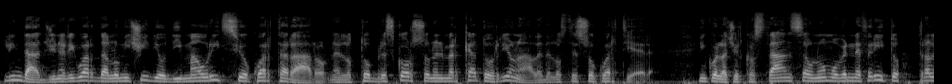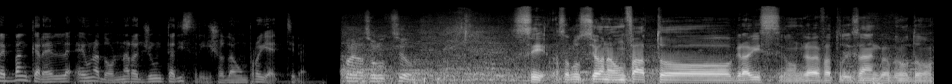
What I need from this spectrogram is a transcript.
L'indagine riguarda l'omicidio di Maurizio Quartararo nell'ottobre scorso nel mercato rionale dello stesso quartiere. In quella circostanza un uomo venne ferito tra le bancarelle e una donna raggiunta di striscio da un proiettile. Qual è la soluzione? Sì, la soluzione è un fatto gravissimo, un grave fatto di sangue avvenuto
